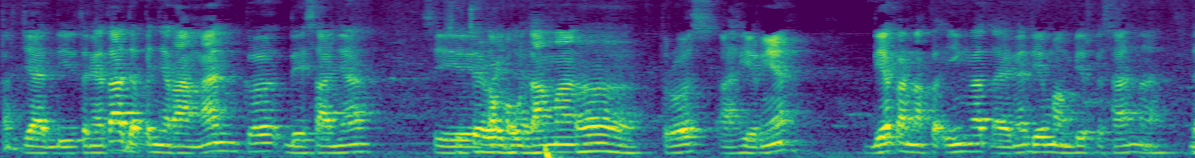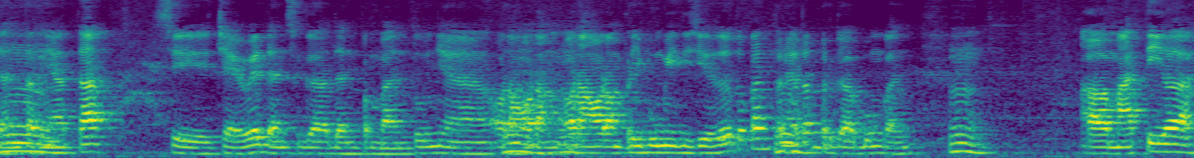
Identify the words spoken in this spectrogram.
terjadi ternyata ada penyerangan ke desanya si, tokoh ceweknya. utama Ah. terus akhirnya dia karena keingat akhirnya dia mampir ke sana dan Hmm. ternyata si cewek dan segala dan pembantunya orang-orang Hmm, orang-orang pribumi di situ tuh kan ternyata Hmm. bergabung kan Hmm. Eh, mati lah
